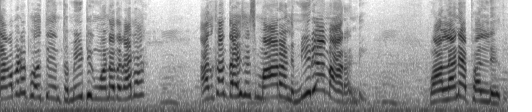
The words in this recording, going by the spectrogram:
ఎగబడిపోతే ఇంత మీటింగ్ ఉండదు కదా. అందుకని దయచేసి మారండి. మీరే మారండి. వాళ్ళనే పని లేదు.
